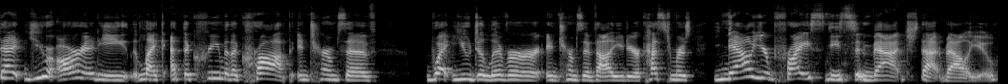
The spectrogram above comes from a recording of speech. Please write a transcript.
that you're already like at the cream of the crop in terms of what you deliver in terms of value to your customers, now your price needs to match that value.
